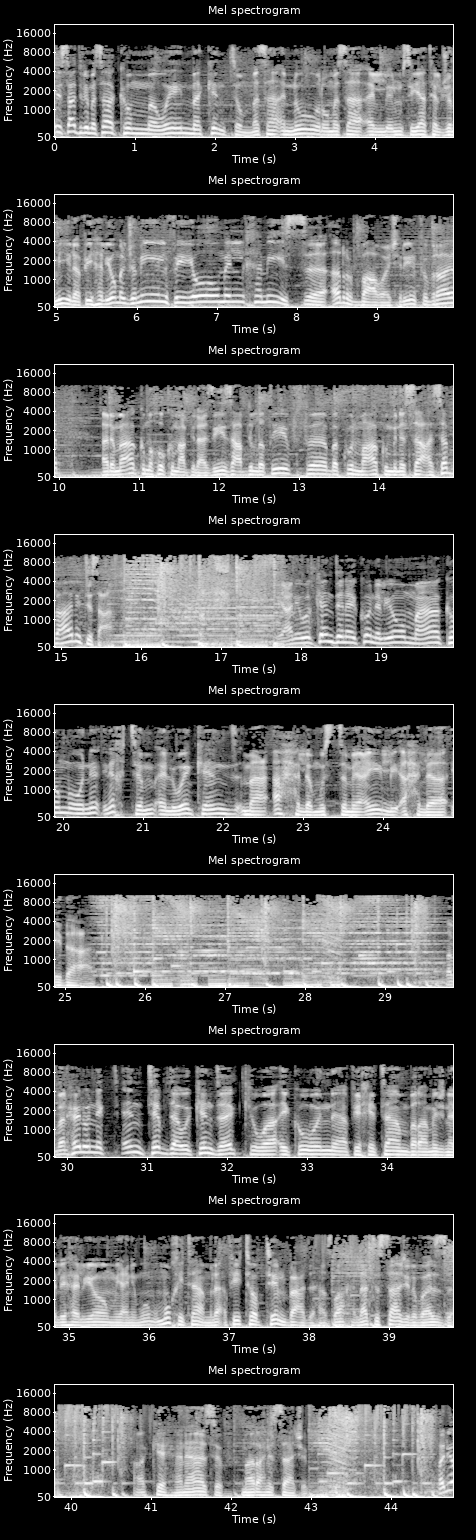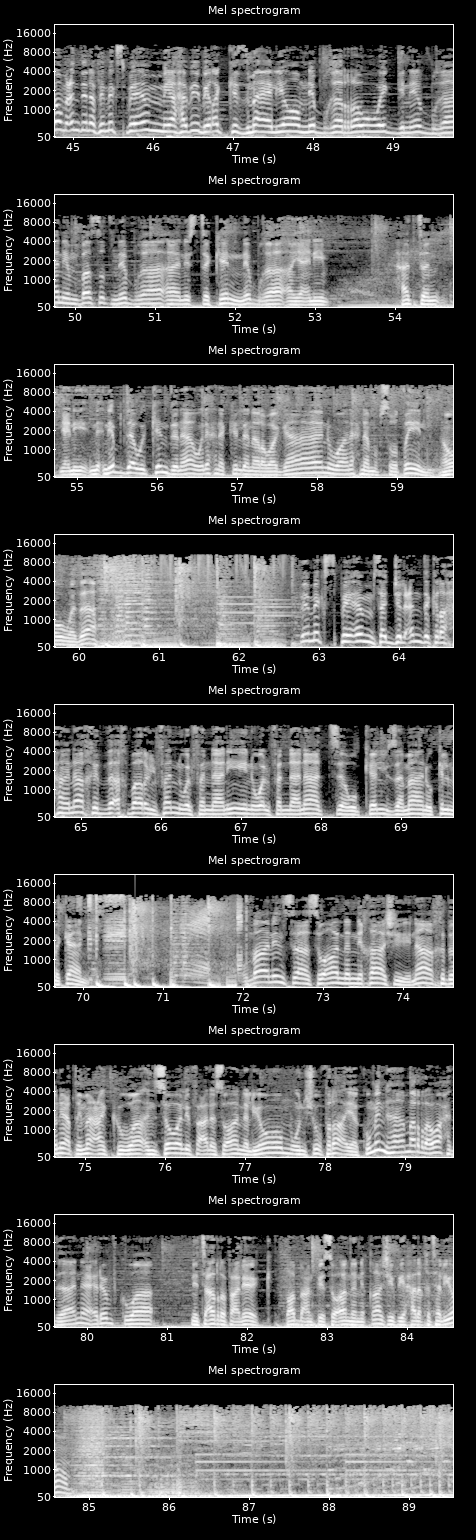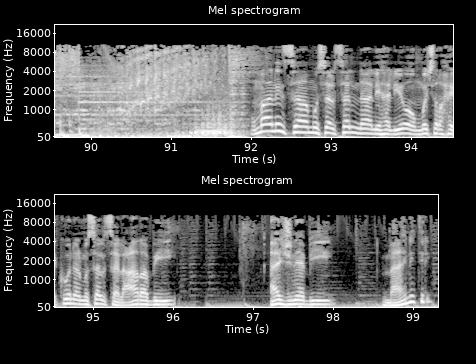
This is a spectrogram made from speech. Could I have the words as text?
يسعد لي مساكم وين ما كنتم. مساء النور ومساء الامسيات الجميلة في هاليوم الجميل في يوم الخميس 24 فبراير. أنا معاكم أخوكم عبد العزيز عبد اللطيف بكون معاكم من الساعة 7 ل 9 يعني ويكندنا يكون اليوم معاكم ونختم الويكند مع أحلى مستمعين لأحلى إذاعة طبعا حلو إنك انت تبدأ ويكندك ويكون في ختام برامجنا لهاليوم. يعني مو مو ختام لا في top 10 بعدها صح؟ لا تستعجل ابو عزه okay أنا آسف ما راح نستعجل. اليوم عندنا في Mix PM يا حبيبي ركز معي اليوم. نبغى نروق نبغى ننبسط نبغى نستكن نبغى يعني حتى يعني نبدأ weekend نا ونحن كلنا روقان ونحن مبسوطين. هو ذا. في Mix PM سجل عندك راح ناخذ أخبار الفن والفنانين والفنانات وكل زمان وكل مكان. وما ننسى سؤالنا النقاشي. ناخذ ونعطي معك ونسولف على سؤالنا اليوم ونشوف رأيك. ومنها مرة واحدة نعرفك ونتعرف عليك طبعا في سؤالنا النقاشي في حلقة اليوم. وما ننسى مسلسلنا لهاليوم مش راح يكون المسلسل؟ عربي أجنبي ما ندري.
